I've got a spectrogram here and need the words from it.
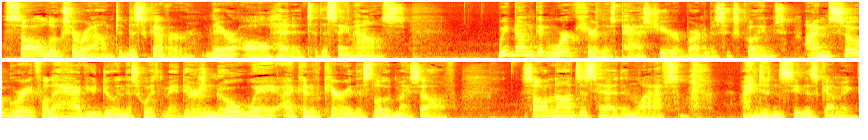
Saul looks around to discover they are all headed to the same house. We've done good work here this past year, Barnabas exclaims. I'm so grateful to have you doing this with me. There's no way I could have carried this load myself. Saul nods his head and laughs. I didn't see this coming.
